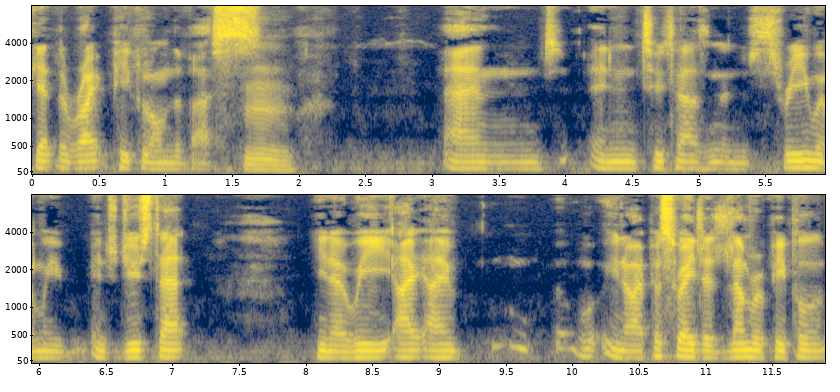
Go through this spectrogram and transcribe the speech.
get the right people on the bus. Mm. And in 2003, when we introduced that, you know, we I, I you know, I persuaded a number of people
